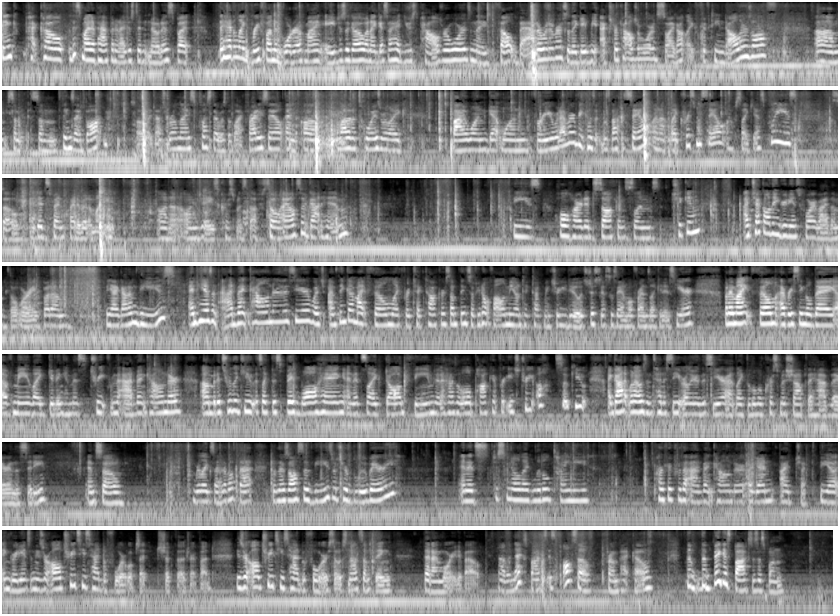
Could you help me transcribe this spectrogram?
think Petco, this might have happened and I just didn't notice, but they had to like refund an order of mine ages ago and I guess I had used PALS rewards and they felt bad or whatever so they gave me extra PALS rewards so I got like $15 off um, some some things I bought. So like that's real nice. Plus there was the Black Friday sale and uh, a lot of the toys were like buy one get one free or whatever because it was that sale and like Christmas sale I was like yes please. So I did spend quite a bit of money on, uh, on Jay's Christmas stuff. So I also got him these Wholehearted Soft and Slims chicken. I check all the ingredients before I buy them, don't worry. But um, but yeah, I got him these. And he has an advent calendar this year, which I think I might film like for TikTok or something. So if you don't follow me on TikTok, make sure you do. It's just Jessica's Animal Friends like it is here. But I might film every single day of me like giving him his treat from the advent calendar. Um, but it's really cute. It's like this big wall hang and it's like dog themed and it has a little pocket for each treat. Oh, so cute. I got it when I was in Tennessee earlier this year at like the little Christmas shop they have there in the city. And so Really excited about that. Then there's also these, which are blueberry. And it's just, you know, like little tiny, perfect for the advent calendar. Again, I checked the uh, ingredients and these are all treats he's had before. Whoops, I shook the tripod. These are all treats he's had before, so it's not something that I'm worried about. Now the next box is also from Petco. The, the biggest box is this one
